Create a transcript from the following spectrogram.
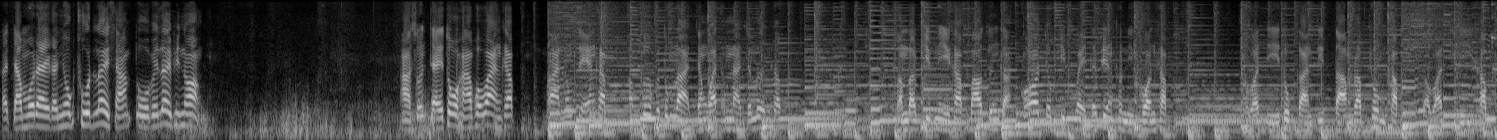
ถ้าจำว่ได้ก็ยกชุดเลยสามตัวไปเลยพี่น้องอ่าสนใจโทรหาพ่อว่านครับ บ้านน้องแสงครับอำเภอปทุมราชจังหวัดอำนาจเจริญครับสำหรับคลิปนี้ครับบ่าวตึงกะก็จบคลิปไว้แต่เพียงเท่านี้ก่อนครับ สวัสดีทุกการติดตามรับชมครับ สวัสดีครับผ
